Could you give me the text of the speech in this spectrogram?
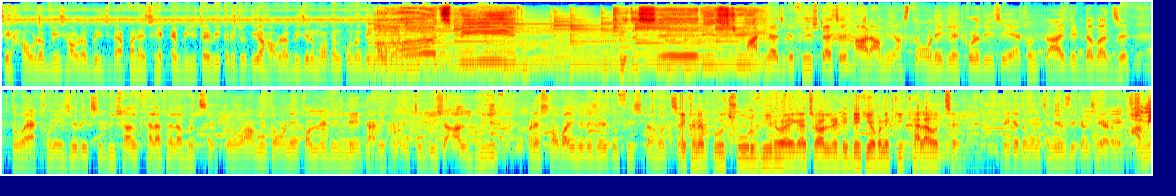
সেই হাওড়া ব্রিজ হাওড়া ব্রিজ ব্যাপার আছে একটা ব্রিজটার ভিতরে। যদিও হাওড়া ব্রিজের মতন কোনো দিকে. মাঠে আজকে ফিস্ট আছে আর আমি আসতে অনেক লেট করে দিয়েছি এখন প্রায় দেড়টা বাজছে। তো এখন এসে দেখছি বিশাল খেলা ফেলা হচ্ছে। তো আমি তো অনেক অলরেডি লেট আর এখানে দেখছি বিশাল ভিড়। মানে সবাই মিলে যেহেতু ফিস্টটা হচ্ছে। এখানে প্রচুর ভিড় হয়ে গেছে অলরেডি দেখি ওখানে কি খেলা হচ্ছে। দেখে তো মনে হচ্ছে মিউজিক্যাল চেয়ার হচ্ছে। আমি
